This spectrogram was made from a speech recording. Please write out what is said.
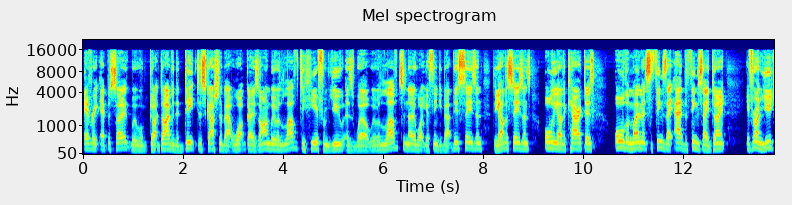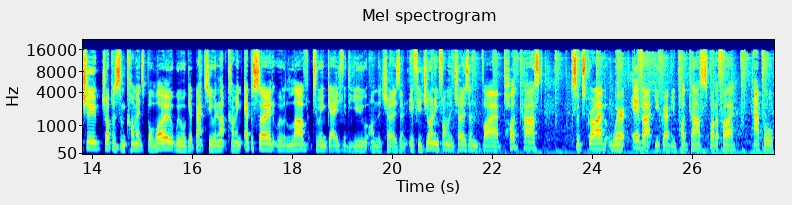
every episode. We will go, dive into deep discussion about what goes on. We would love to hear from you as well. We would love to know what you're thinking about this season, the other seasons, all the other characters, all the moments, the things they add, the things they don't. If you're on YouTube, drop us some comments below. We will get back to you in an upcoming episode. We would love to engage with you on The Chosen. If you're joining Following The Chosen via podcast, subscribe wherever you grab your podcast Spotify, Apple,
